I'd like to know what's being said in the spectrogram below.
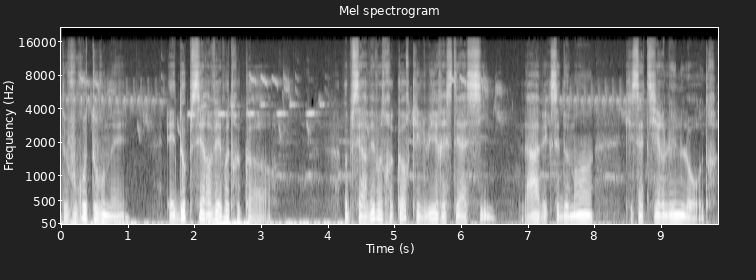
de vous retourner et d'observer votre corps. Observez votre corps qui lui est resté assis, là, avec ses deux mains qui s'attirent l'une l'autre.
